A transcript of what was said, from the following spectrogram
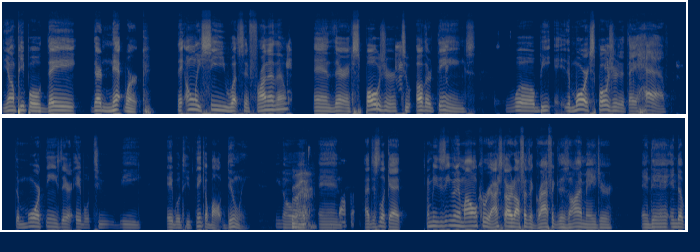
young people they their network they only see what's in front of them and their exposure to other things will be the more exposure that they have the more things they're able to be able to think about doing you know Right. and i just look at i mean just even in my own career i started off as a graphic design major and then end up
